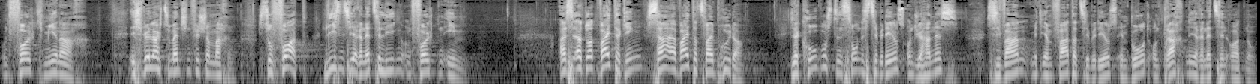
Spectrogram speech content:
und folgt mir nach. Ich will euch zu Menschenfischern machen. Sofort ließen sie ihre Netze liegen und folgten ihm. Als er dort weiterging, sah er weiter zwei Brüder. Jakobus, den Sohn des Zebedäus, und Johannes. Sie waren mit ihrem Vater Zebedäus im Boot und brachten ihre Netze in Ordnung.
